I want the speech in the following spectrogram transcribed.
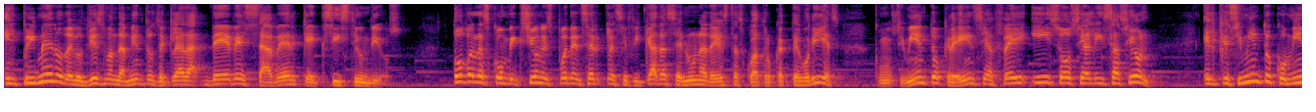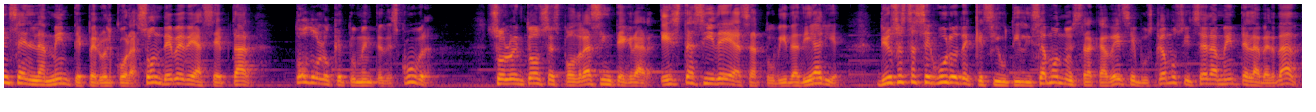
El primero de los diez mandamientos declara, debes saber que existe un Dios. Todas las convicciones pueden ser clasificadas en una de estas cuatro categorías, conocimiento, creencia, fe y socialización. El crecimiento comienza en la mente, pero el corazón debe de aceptar todo lo que tu mente descubra. Solo entonces podrás integrar estas ideas a tu vida diaria. Dios está seguro de que si utilizamos nuestra cabeza y buscamos sinceramente la verdad,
